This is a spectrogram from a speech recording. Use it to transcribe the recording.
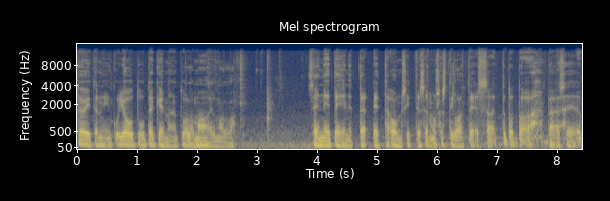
töitä niin kuin joutuu tekemään tuolla maailmalla sen eteen, että, että on sitten semmoisessa tilanteessa, että tota, pääsee,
